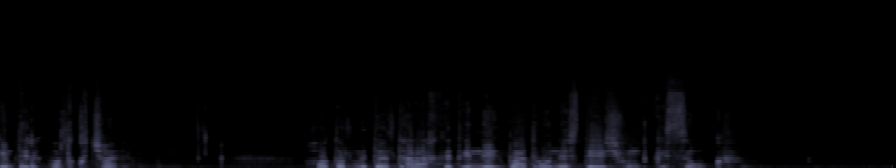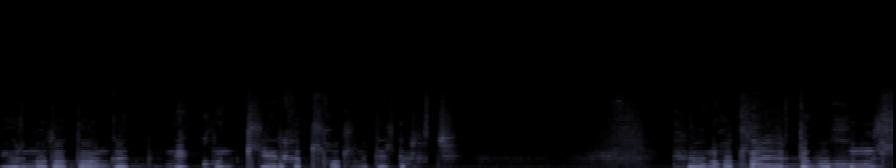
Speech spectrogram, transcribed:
гэмт хэрэг болох гэж байгаа. Худал мэдээл тараах гэдэг нь нэг ба түүнээс дээш хүнд гэсэн үг. Ер нь бол одоо ингээд нэг хүнд л ярихад л худал мэдээл тарахч. Тэгэхээр энэ худлаа ярьдаг бүх хүм л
